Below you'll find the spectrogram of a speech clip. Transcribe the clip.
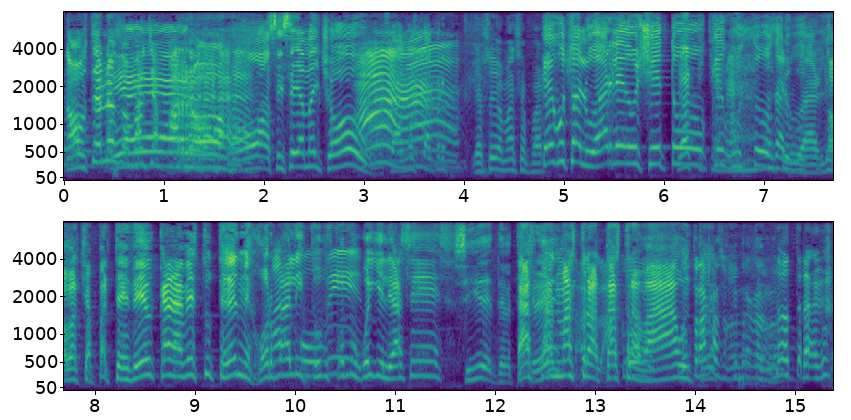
No, usted no es Omar Chaparro. No, así se llama el show. O sea, no está pre- Yo soy Omar Chaparro. Qué gusto saludarle, Don Cheto. Qué gusto saludarle. Omar Chaparro, te veo, cada vez tú te ves mejor, ¿vale? ¿Tú cómo, güey, le haces? Sí, de, de- Estás, estás más tra estás trabado. ¿No tragas o qué tragas? No tragas.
